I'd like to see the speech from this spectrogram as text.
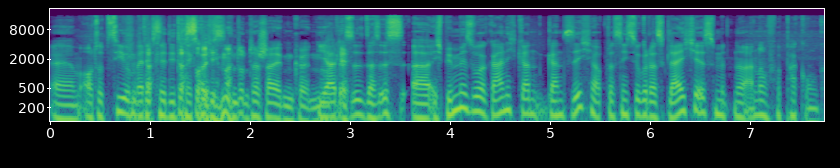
Ähm, Autopsie und Medical das, Das soll jemand unterscheiden können. Ja, okay. das ist, das ist äh, ich bin mir sogar gar nicht ganz, ganz sicher, ob das nicht sogar das gleiche ist mit einer anderen Verpackung.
